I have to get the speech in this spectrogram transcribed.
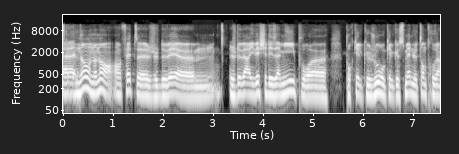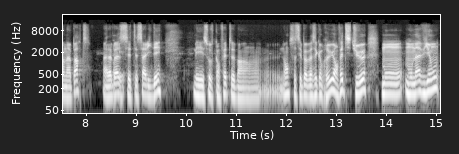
euh, non, non, non. En fait, je devais, je devais arriver chez des amis pour, pour quelques jours ou quelques semaines, le temps de trouver un appart. À la base, c'était ça l'idée. Mais sauf qu'en fait, ben, non, ça s'est pas passé comme prévu. En fait, si tu veux, mon, mon avion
